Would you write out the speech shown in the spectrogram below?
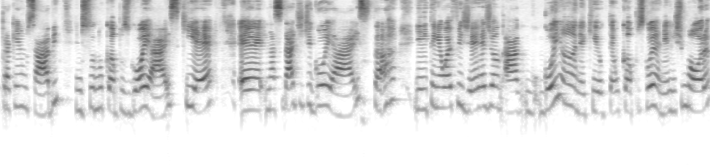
para quem não sabe, a gente estuda no campus Goiás, que é, é, na cidade de Goiás, tá? E aí tem a UFG, a Goiânia, que tem o campus Goiânia, a gente mora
